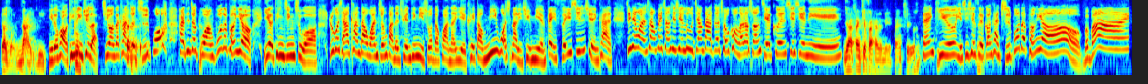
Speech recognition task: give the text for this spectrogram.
要有耐力。你的话我听进去了，希望在看着直播还有听着广播的朋友也有听清楚哦。如果想要看到完整版的全听你说的话呢，也可以到 Me Watch 那里去免费随心选看。今天晚上非常谢谢陆江大哥抽空来到双杰坤，谢谢你。Yeah, thank you for having me. Thank you. Thank you. 也谢谢所有观看直播的朋友。拜拜。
